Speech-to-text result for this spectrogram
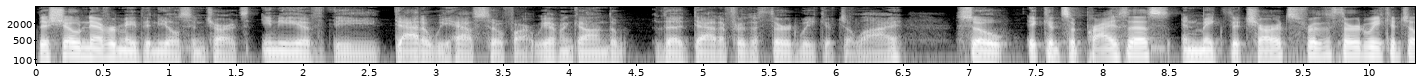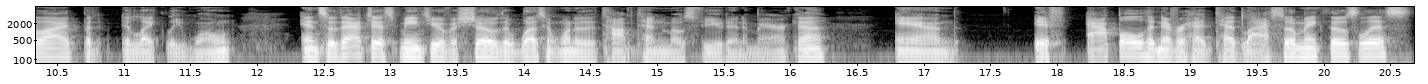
the show never made the Nielsen charts. Any of the data we have so far, we haven't gone the the data for the third week of July. So it could surprise us and make the charts for the third week of July, but it likely won't. And so that just means you have a show that wasn't one of the top 10 most viewed in America. And if Apple had never had Ted Lasso make those lists,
